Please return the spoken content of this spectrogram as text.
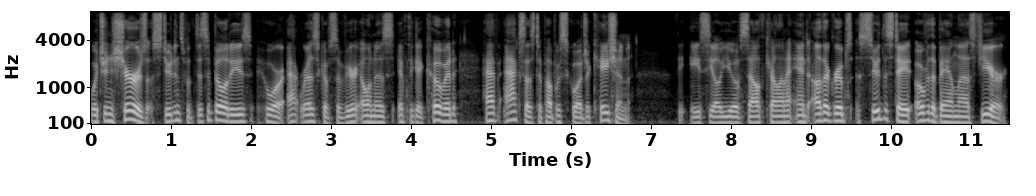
which ensures students with disabilities who are at risk of severe illness if they get COVID have access to public school education. The ACLU of South Carolina and other groups sued the state over the ban last year.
